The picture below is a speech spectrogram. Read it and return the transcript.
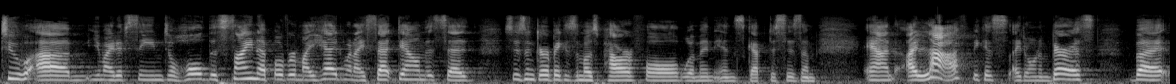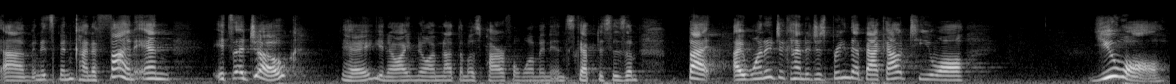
to, um, you might have seen, to hold the sign up over my head when I sat down that said, Susan Gerbic is the most powerful woman in skepticism. And I laugh because I don't embarrass, but, um, and it's been kind of fun. And it's a joke, okay? You know, I know I'm not the most powerful woman in skepticism, but I wanted to kind of just bring that back out to you all. You all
